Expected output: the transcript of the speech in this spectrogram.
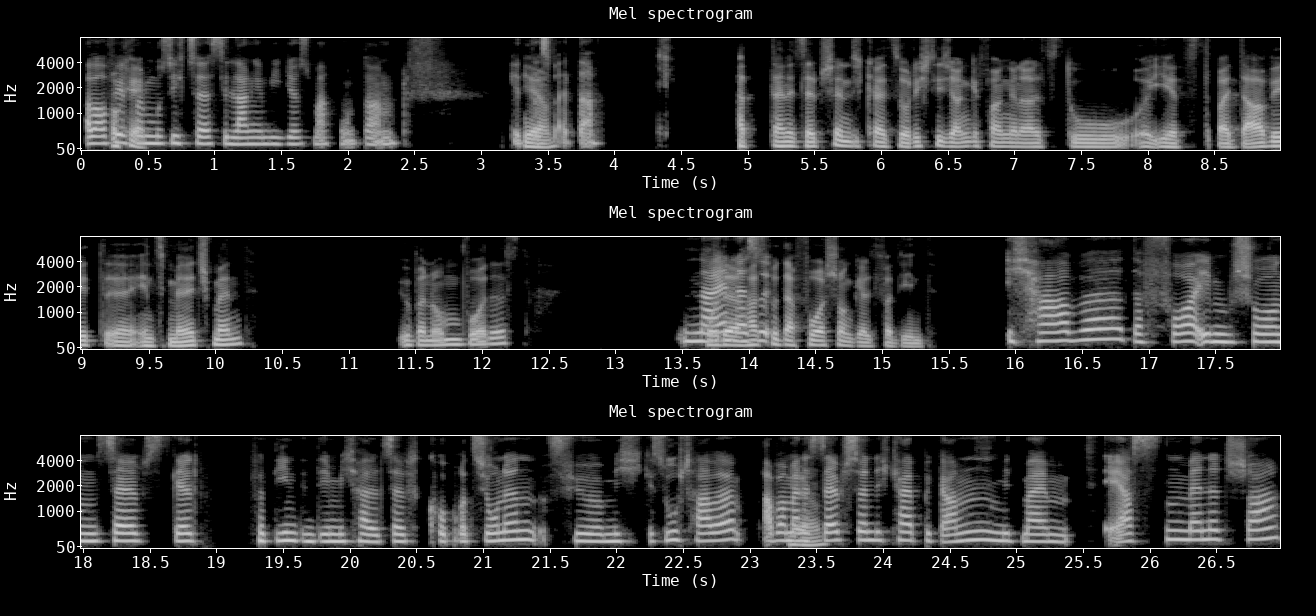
Aber auf jeden Okay. Fall muss ich zuerst die langen Videos machen und dann geht Ja. das weiter. Hat deine Selbstständigkeit so richtig angefangen, als du äh, jetzt bei David äh, ins Management übernommen wurdest? Nein, Oder also hast du davor schon Geld verdient? ich habe davor eben schon selbst Geld verdient, indem ich halt selbst Kooperationen für mich gesucht habe. Aber meine Ja. Selbstständigkeit begann mit meinem ersten Manager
